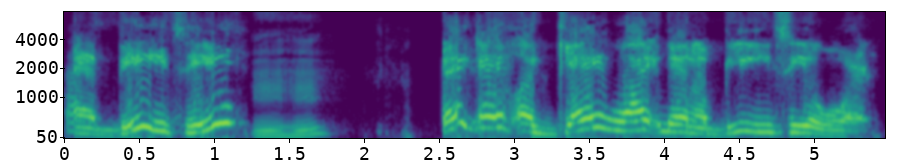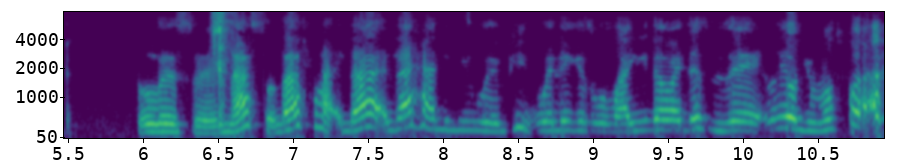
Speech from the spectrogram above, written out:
At BET, Mm-hmm. They gave a gay white man a BET award. Listen, that's that's that that had to be when people when niggas was like, you know what, this is it. We don't give a fuck.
